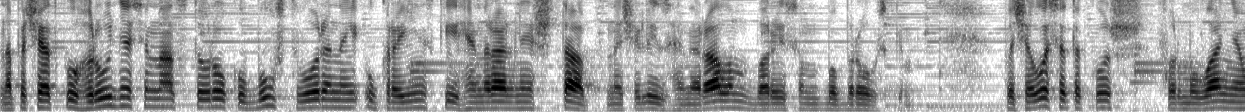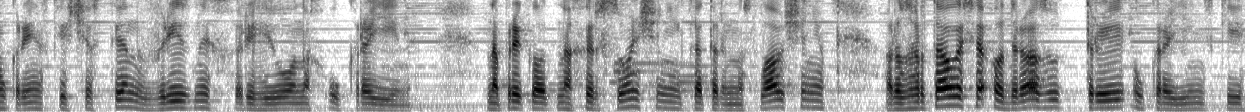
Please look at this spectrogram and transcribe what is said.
На початку грудня 2017 року був створений український генеральний штаб на чолі з генералом Борисом Бобровським. Почалося також формування українських частин в різних регіонах України. наприклад, на Херсонщині і Катеринославщині, розгорталися одразу три українські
